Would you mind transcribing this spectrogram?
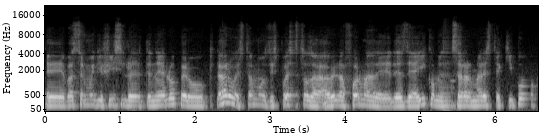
Eh, va a ser muy difícil retenerlo, pero claro, estamos dispuestos a, ver la forma de desde ahí comenzar a armar este equipo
